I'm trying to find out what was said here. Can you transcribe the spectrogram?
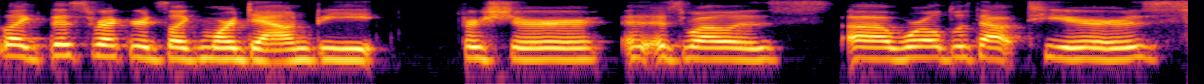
like this record's like more downbeat for sure, as well as uh, World Without Tears.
